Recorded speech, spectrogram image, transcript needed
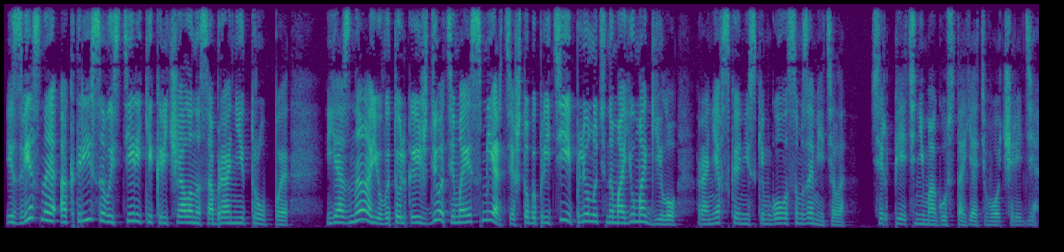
Известная актриса в истерике кричала на собрании труппы. «Я знаю, вы только и ждете моей смерти, чтобы прийти и плюнуть на мою могилу», Раневская низким голосом заметила. «Терпеть не могу стоять в очереди».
